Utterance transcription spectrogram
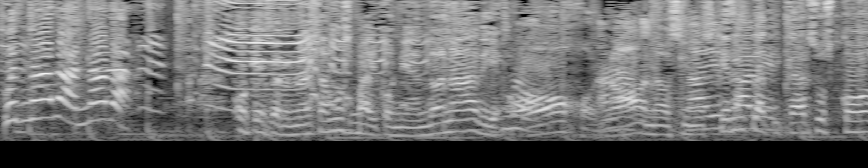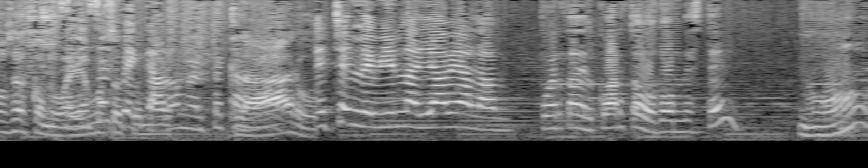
pues nada, nada. Ok, pero no estamos balconeando a nadie. No, Ojo, a no, no. Si nos quieren sabe. platicar sus cosas cuando Se vayamos dice el a tomar. pecado, no el pecado. Claro. Échenle bien la llave a la puerta del cuarto o donde estén. No,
